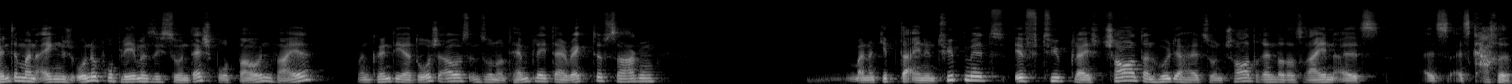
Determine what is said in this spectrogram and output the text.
könnte man eigentlich ohne Probleme sich so ein Dashboard bauen, weil man könnte ja durchaus in so einer Template Directive sagen, man gibt da einen Typ mit, if Typ gleich Chart, dann holt ihr halt so ein Chart, rendert das rein als, als, als Kachel.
